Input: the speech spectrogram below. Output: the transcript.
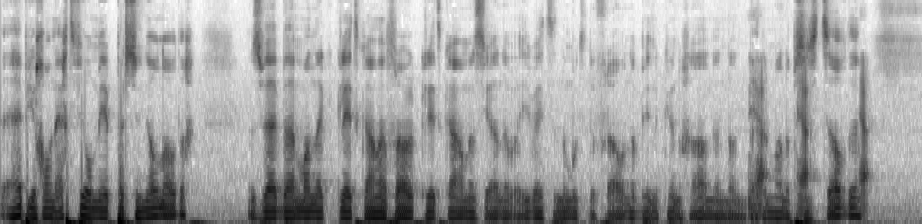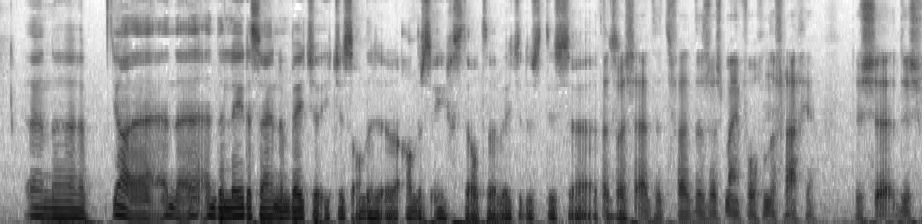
heb je gewoon echt veel meer personeel nodig. Dus we hebben mannelijke kleedkamer, vrouwelijke kleedkamers. Ja, dan, je weet, dan moeten de vrouwen naar binnen kunnen gaan en dan ja, de mannen precies ja. hetzelfde. Ja. En, ja, en, en de leden zijn een beetje ietsjes anders, anders ingesteld, weet je. Dus het is, het dat, is, was, dat, dat was mijn volgende vraag, ja. Dus, uh, dus,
